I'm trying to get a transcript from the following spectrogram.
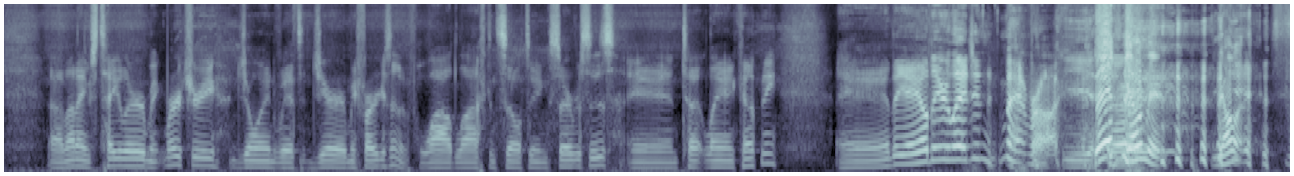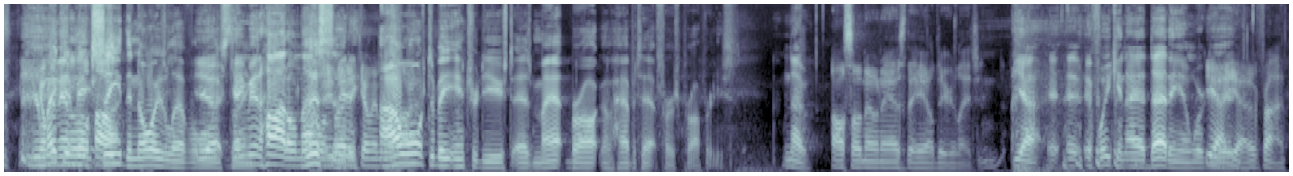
Uh, my name's Taylor McMurtry, joined with Jeremy Ferguson of Wildlife Consulting Services and Tut Land Company, and the Ale Deer legend Matt Brock. Yes, Dadgummit. Y'all, you're Coming in a making me little exceed hot. the noise level. on Yeah, this came thing. in hot on that Listen, one, buddy. Coming in I hot. want to be introduced as Matt Brock of Habitat First Properties. No. also known as the Ale Deer legend. Yeah, i- i- if we can add that in, we're Yeah, good. yeah, we're fine.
